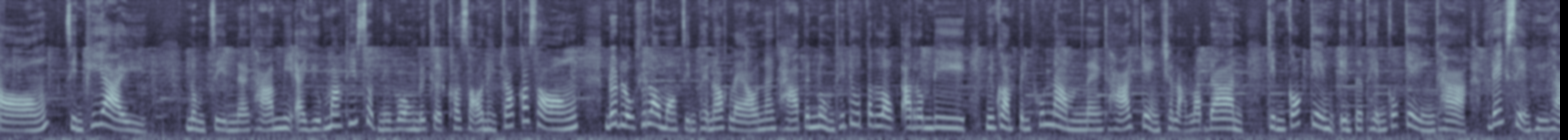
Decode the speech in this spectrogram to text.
2. จินพี่ใหญ่หนุ่มจินนะคะมีอายุมากที่สุดในวงโดยเกิดคศ 1992 ด้วยลุคที่เรามองจินภายนอกแล้วนะคะ เป็นหนุ่มที่ดูตลกอารมณ์ดี มีความเป็นผู้นำนะคะ เก่งฉลาดรอบด้าน กินก็เก่งอินเตอร์เทนก็เก่งค่ะ เรียกเสียงฮือฮา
